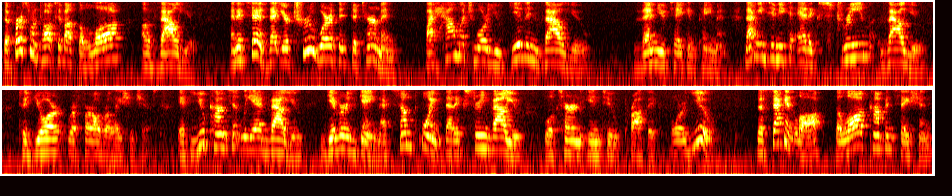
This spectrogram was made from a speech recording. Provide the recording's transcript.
The first one talks about the law of value. And it says that your true worth is determined by how much more you give in value than you take in payment. That means you need to add extreme value to your referral relationships. If you constantly add value, givers gain. At some point, that extreme value will turn into profit for you. The second law, the law of compensation,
